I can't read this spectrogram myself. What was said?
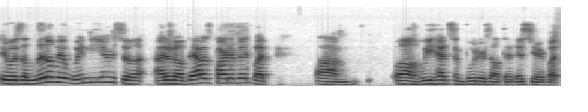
it was a little bit windier, so I don't know if that was part of it, but um, well, we had some booters out there this year, but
